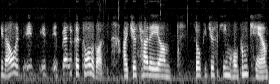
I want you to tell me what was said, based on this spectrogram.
You know, it it it, it benefits all of us. I just had a um, Sophie just came home from camp.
